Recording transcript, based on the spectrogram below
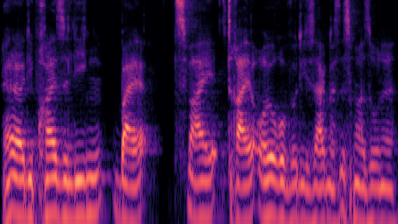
Äh, die Preise liegen bei zwei, drei Euro, würde ich sagen. Das ist mal so eine,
